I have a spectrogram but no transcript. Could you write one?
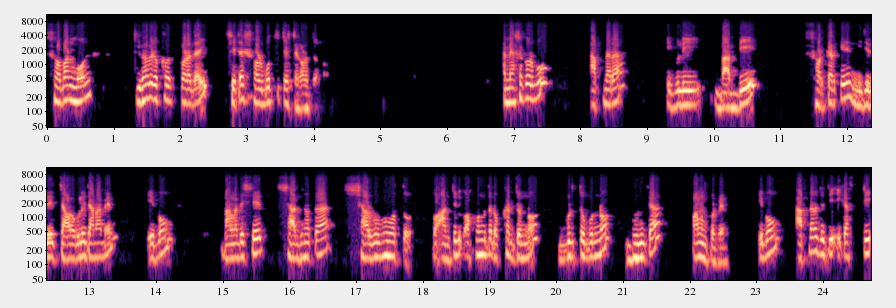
সবার মন কীভাবে রক্ষা করা যায়, সেটা সর্বোচ্চ চেষ্টা করার জন্য। আমি আশা করব আপনারা এগুলি বাদ দিয়ে সরকারকে নিজেদের চাওয়াগুলি জানাবেন এবং বাংলাদেশের স্বাধীনতা, সার্বভৌমত্ব ও আঞ্চলিক অখণ্ডতা রক্ষার জন্য গুরুত্বপূর্ণ ভূমিকা পালন করবেন। এবং আপনারা যদি এই কাজটি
